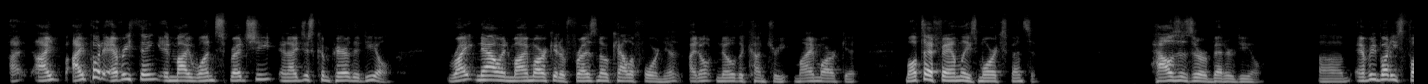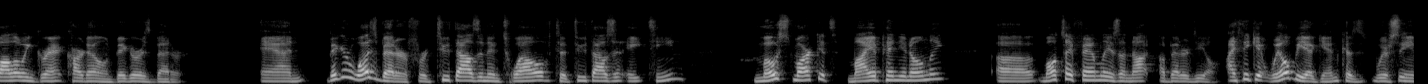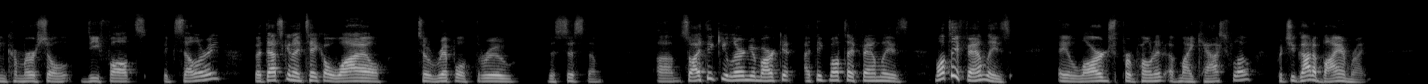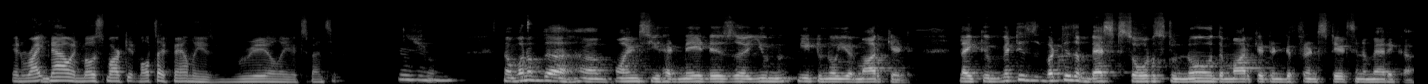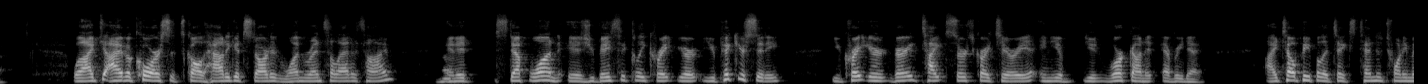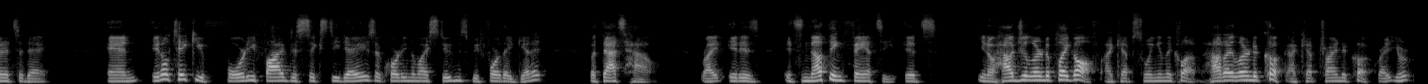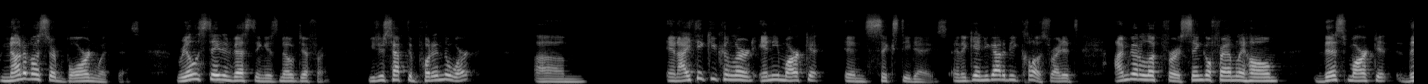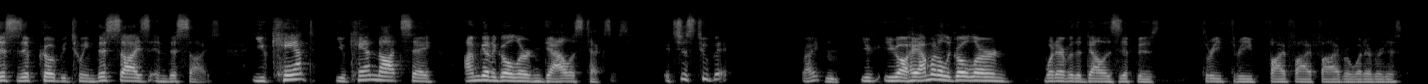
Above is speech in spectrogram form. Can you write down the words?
I, I, I put everything in my one spreadsheet and I just compare the deal. Right now in my market of Fresno, California, I don't know the country, my market, multifamily is more expensive. Houses are a better deal. Um, everybody's following Grant Cardone, bigger is better. And bigger was better for 2012 to 2018. Most markets, my opinion only, uh, multifamily is a not a better deal. I think it will be again because we're seeing commercial defaults accelerate, but that's going to take a while to ripple through the system. Um, so I think you learn your market. I think multifamily is multifamily is a large proponent of my cash flow, but you got to buy them right. And right mm-hmm. now in most market, multifamily is really expensive. Mm-hmm. Sure. Now, one of the um, points you had made is uh, you need to know your market like what is what is the best source to know the market in different states in america? Well i, I have a course. It's called how to get started one rental at a time. Uh-huh. and it step one is you basically create your you pick your city you create your very tight search criteria and you you work on it every day. I tell people it takes 10 to 20 minutes a day and it'll take you 45 to 60 days according to my students before they get it but that's how right? It is it's nothing fancy. It's you know, how'd you learn to play golf? I kept swinging the club. How'd I learn to cook? I kept trying to cook, right? You're, none of us are born with this. Real estate investing is no different. You just have to put in the work. Um, and I think you can learn any market in 60 days. And again, you got to be close, right? It's, I'm going to look for a single family home, this market, this zip code between this size and this size. You can't, you cannot say, I'm going to go learn Dallas, Texas. It's just too big, right? Hmm. You, you go, hey, I'm going to go learn whatever the Dallas zip is, three three five five five or whatever it is,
